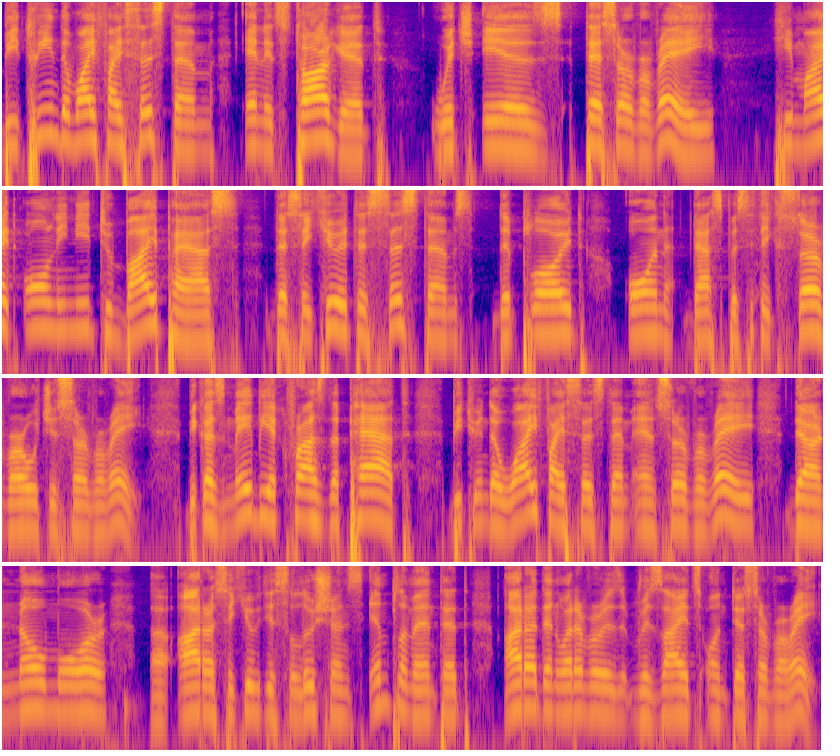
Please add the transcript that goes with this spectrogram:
between the Wi-Fi system and its target, which is test server A, he might only need to bypass the security systems deployed on that specific server, which is server A. Because maybe across the path between the Wi-Fi system and server A, there are no more uh, other security solutions implemented other than whatever resides on the server A.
